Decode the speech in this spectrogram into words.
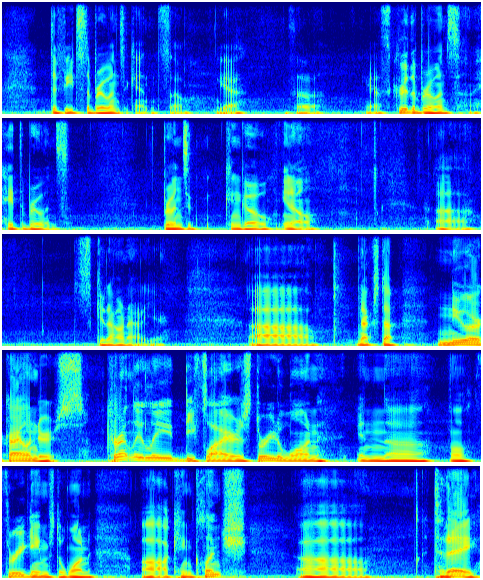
defeats the Bruins again. So yeah, so yeah, screw the Bruins. I hate the Bruins. Bruins can go, you know, uh, just get on out of here. Uh, next up, New York Islanders currently lead the Flyers three to one in uh, well three games to one. Uh, can clinch uh, today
